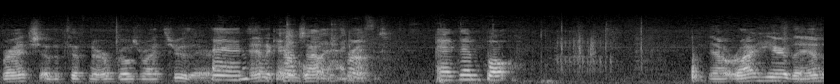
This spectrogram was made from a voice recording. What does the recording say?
branch of the fifth nerve goes right through there, and it comes out in front. Now, right here then,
